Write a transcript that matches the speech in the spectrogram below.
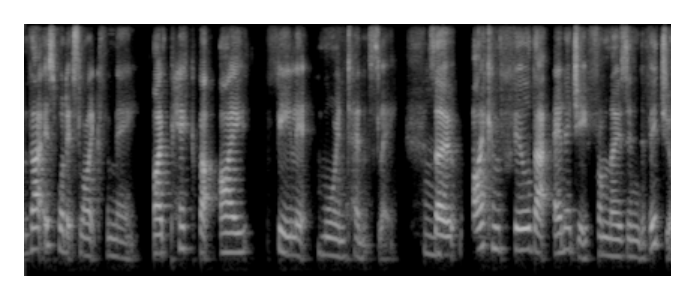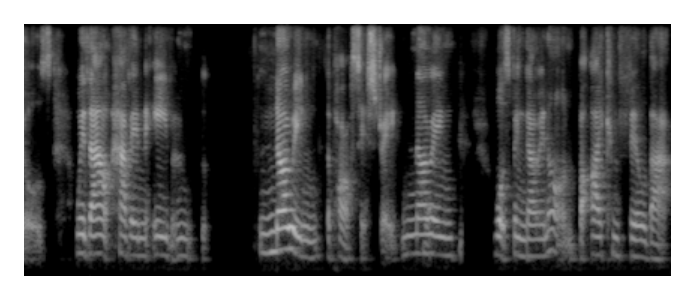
that is what it's like for me. I pick, but I feel it more intensely. Mm. So I can feel that energy from those individuals without having even knowing the past history, knowing what's been going on, but I can feel that.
